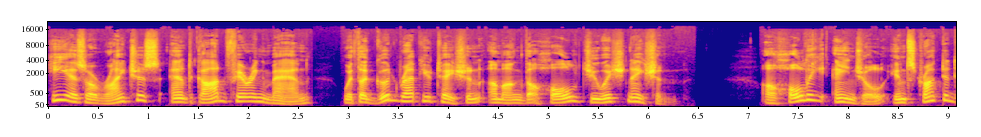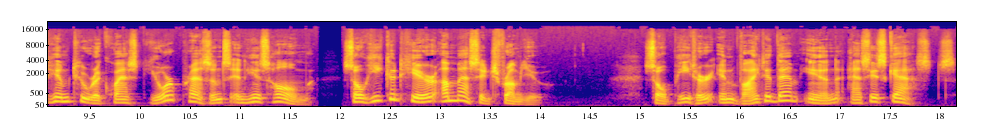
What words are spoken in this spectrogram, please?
He is a righteous and God fearing man with a good reputation among the whole Jewish nation. A holy angel instructed him to request your presence in his home so he could hear a message from you. So Peter invited them in as his guests.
